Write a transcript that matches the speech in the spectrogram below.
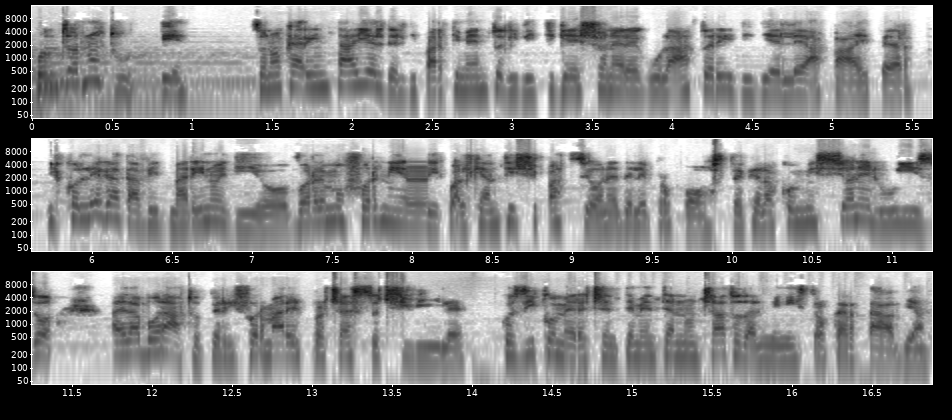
Buongiorno a tutti. Sono Karin Tayel del Dipartimento di Litigation e Regulatory di DLA Piper. Il collega David Marino ed io vorremmo fornirvi qualche anticipazione delle proposte che la Commissione Luiso ha elaborato per riformare il processo civile, così come recentemente annunciato dal Ministro Cartabia.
